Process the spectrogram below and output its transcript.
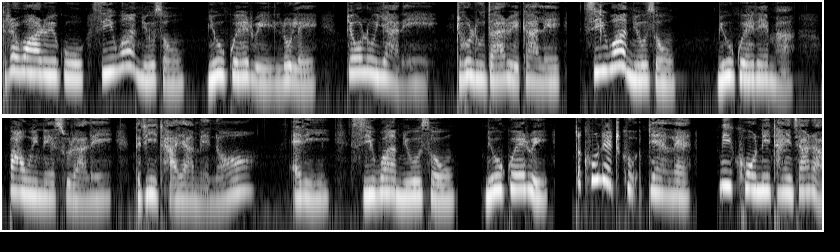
တရဝါတွေကိုဇီဝမျိုးစုံမျိုးကွဲတွေလို့လည်းပြောလို့ရတယ်ဒို့လူသားတွေကလည်းဇီဝမျိုးစုံမျိုးကွဲထဲမှာပါဝင်နေဆိုတာလဲသတိထားရမယ်နော်အဲ့ဒီဇီဝမျိုးစုံမျိုးကွဲတွေတစ်ခုနဲ့တစ်ခုအပြန်အလှန်မိခိုနေထိုင်ကြတာ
